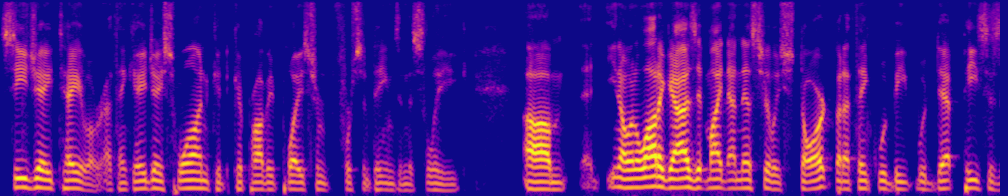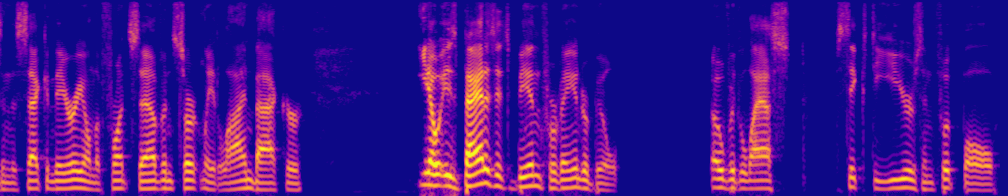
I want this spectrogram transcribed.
C.J. Taylor. I think A.J. Swann could could probably play some for some teams in this league. Um, eh, you know, and a lot of guys that might not necessarily start, but I think would be would depth pieces in the secondary on the front seven, certainly at linebacker you know, as bad as it's been for Vanderbilt over the last 60 years in football,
